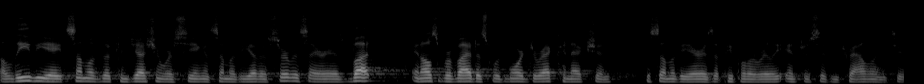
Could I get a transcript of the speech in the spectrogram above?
alleviate some of the congestion we're seeing in some of the other service areas, but and also provide us with more direct connection to some of the areas that people are really interested in traveling to.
